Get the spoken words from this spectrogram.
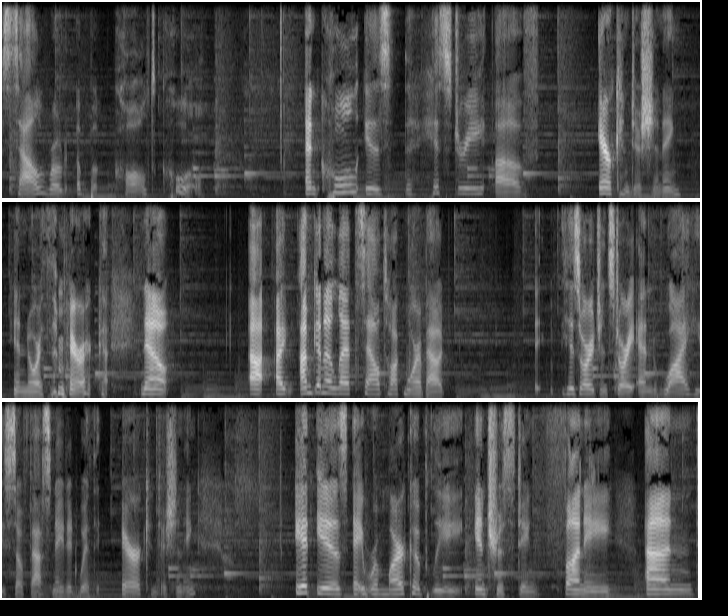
Sal wrote a book called Cool. And Cool is the history of air conditioning in North America. Now, uh, I, I'm going to let Sal talk more about his origin story and why he's so fascinated with air conditioning. It is a remarkably interesting, funny, and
